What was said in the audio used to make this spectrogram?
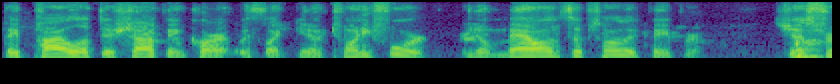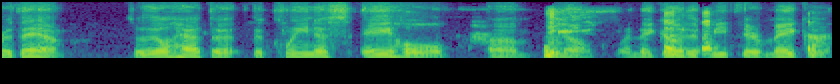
they pile up their shopping cart with like you know 24 you know mounds of toilet paper just for them. So they'll have the the cleanest a-hole um, you know when they go to meet their maker.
